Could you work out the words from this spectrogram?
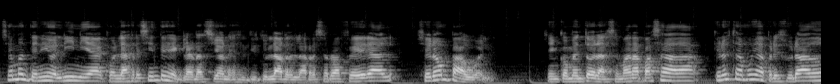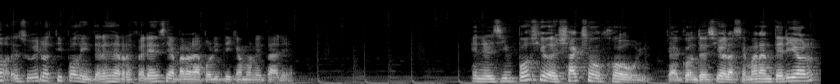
se ha mantenido en línea con las recientes declaraciones del titular de la Reserva Federal, Jerome Powell, quien comentó la semana pasada que no está muy apresurado en subir los tipos de interés de referencia para la política monetaria. En el simposio de Jackson Hole, que aconteció la semana anterior,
